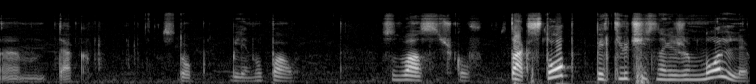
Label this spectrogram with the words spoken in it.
Эм, так. Стоп. Блин, упал. 120 очков. Так, стоп. Переключись на режим 0.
